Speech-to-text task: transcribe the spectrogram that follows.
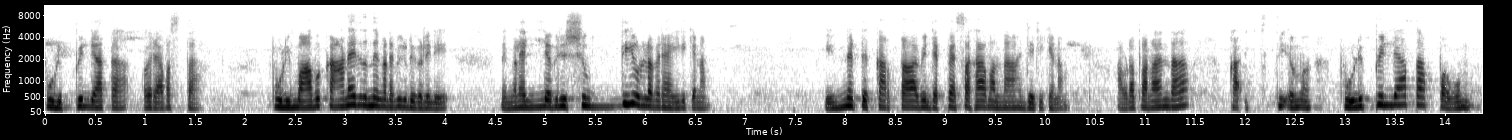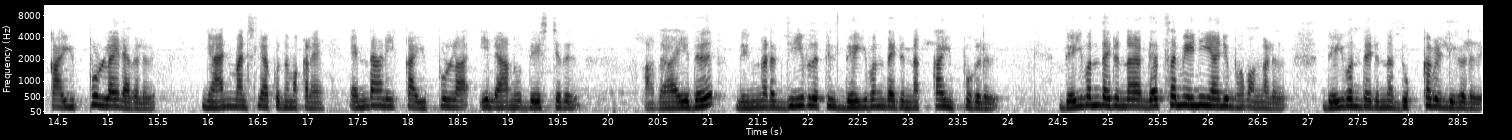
പുളിപ്പില്ലാത്ത ഒരവസ്ഥ. പുളിമാവ് കാണരുത് നിങ്ങളുടെ വീടുകളിൽ. നിങ്ങളെല്ലാവരും ശുദ്ധിയുള്ളവരായിരിക്കണം. എന്നിട്ട് കർത്താവിന്റെ പെസഹ വന്ന് ആചരിക്കണം. അവിടെ പറഞ്ഞാൽ എന്താ? പുളിപ്പില്ലാത്ത അപ്പവും കയ്പുള്ള ഇലകൾ. ഞാൻ മനസ്സിലാക്കുന്നു മക്കളെ എന്താണ് ഈ കയ്പുള്ള ഇല എന്ന് ഉദ്ദേശിച്ചത്? അതായത് നിങ്ങളുടെ ജീവിതത്തിൽ ദൈവം തരുന്ന കയ്പുകൾ ദൈവം തരുന്ന ഗസമേനി അനുഭവങ്ങൾ ദൈവം തരുന്ന ദുഃഖവെള്ളികൾ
